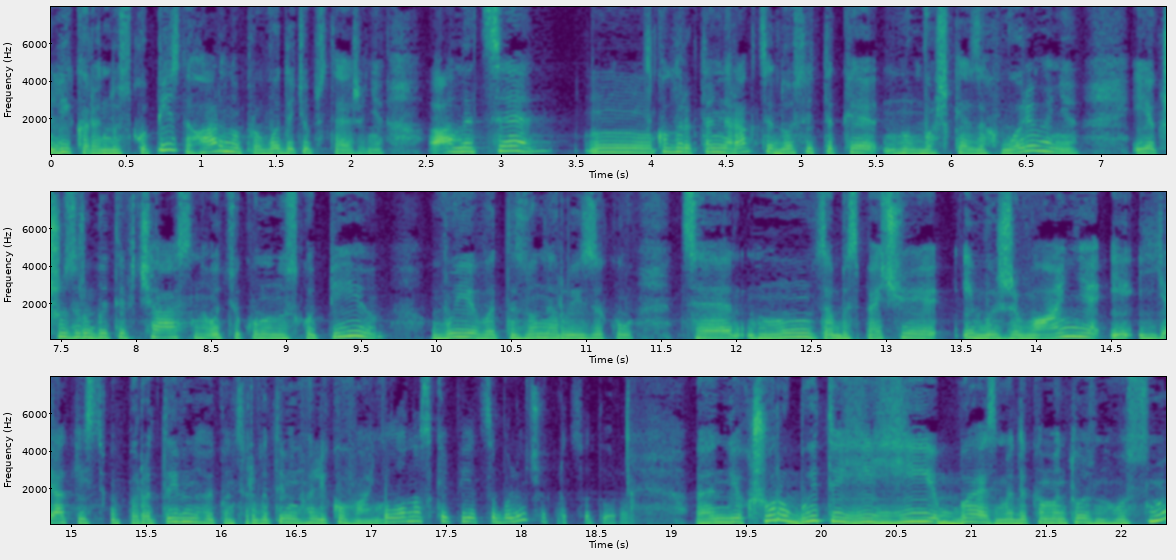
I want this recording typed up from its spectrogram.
лікар-ендоскопіст гарно проводить обстеження. Але це. Рак це досить таке ну, важке захворювання. І якщо зробити вчасно оцю колоноскопію, виявити зони ризику, це ну, забезпечує і виживання, і якість оперативного і консервативного лікування. Колоноскопія це болюча процедура? Е, Якщо робити її без медикаментозного сну,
